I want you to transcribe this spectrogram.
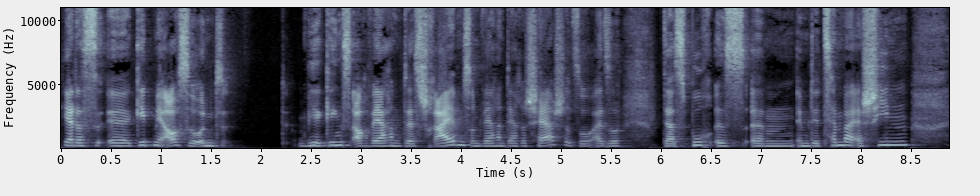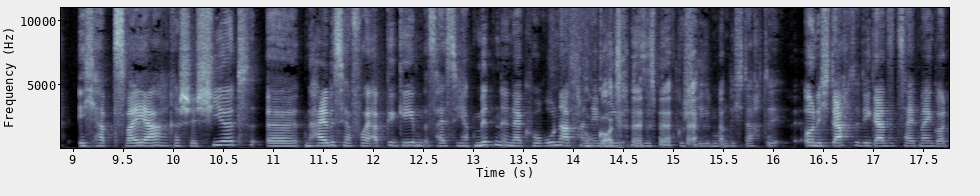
ja, das äh, geht mir auch so. Und mir ging es auch während des Schreibens und während der Recherche so. Also das Buch ist ähm, im Dezember erschienen. Ich habe zwei Jahre recherchiert, äh, ein halbes Jahr vorher abgegeben. Das heißt, ich habe mitten in der Corona-Pandemie oh dieses Buch geschrieben und ich dachte, und ich dachte die ganze Zeit, mein Gott,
